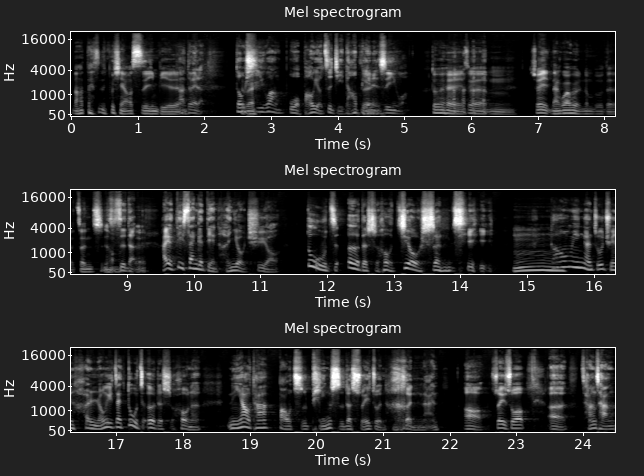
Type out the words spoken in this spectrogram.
然后但是不想要适应别人。啊，对了，都希望我保有自己，然后别人适应我。对，这个嗯，所以难怪会有那么多的争执哦。是的，还有第三个点很有趣哦，肚子饿的时候就生气。嗯，高敏感族群很容易在肚子饿的时候呢，你要他保持平时的水准很难。哦。所以说，呃，常常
